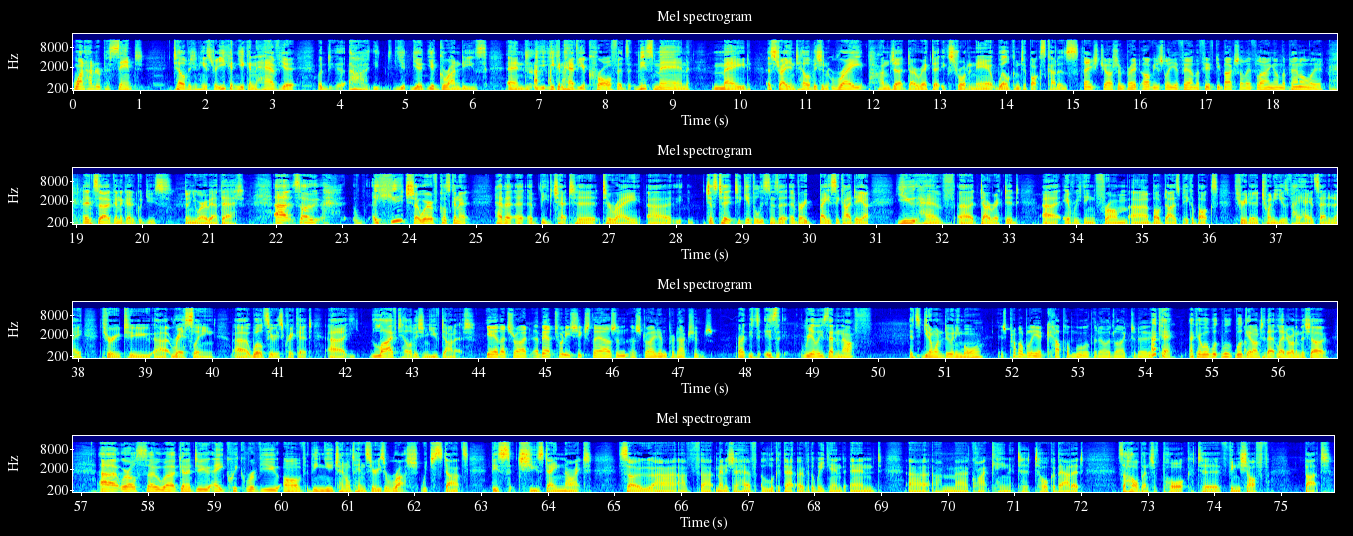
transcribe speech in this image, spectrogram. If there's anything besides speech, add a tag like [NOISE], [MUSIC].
100% television history. You can you can have your uh, your, your, your Grundys and you, you can have your Crawfords. This man made Australian television. Ray Punger, director extraordinaire. Welcome to Box Cutters. Thanks, Josh and Brett. Obviously, you found the 50 bucks I left laying on the panel there. It's uh, going to go to good use. Don't you worry about that. Uh, so, a huge show. We're, of course, going to have a, a, a big chat to, to Ray. Uh, just to, to give the listeners a, a very basic idea, you have uh, directed uh, everything from uh, Bob Dyer's Pick a Box through to 20 years of Hey Hey It's Saturday, through to uh, wrestling, uh, World Series cricket, uh, live television. You've done it, Yeah, that's right. About 26,000 Australian productions. right? Is, is really is that enough? It's, you don't want to do any more? There's probably a couple more that I'd like to do. Okay. Okay. Well, we'll we'll, get onto that later on in the show. Uh, we're also uh, going to do a quick review of the new Channel Ten series Rush, which starts this Tuesday night. So uh, I've uh, managed to have a look at that over the weekend, and uh, I'm uh, quite keen to talk about it. It's a whole bunch of pork to finish off, but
